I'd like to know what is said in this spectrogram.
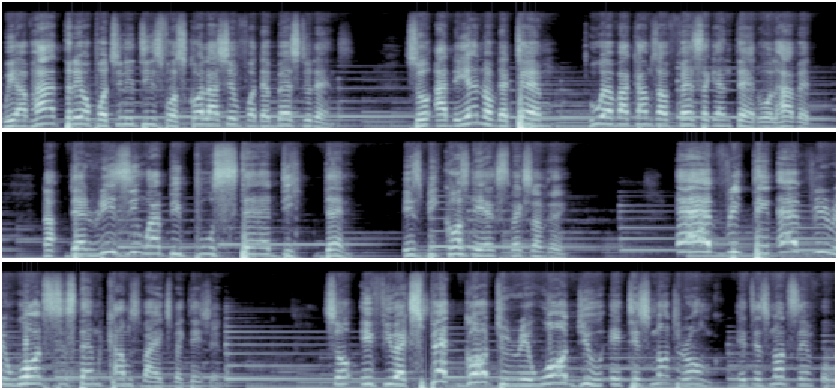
we have had three opportunities for scholarship for the best students. So at the end of the term, whoever comes up first, second, third will have it. Now, the reason why people study then is because they expect something. Everything, every reward system comes by expectation. So if you expect God to reward you, it is not wrong. It is not sinful.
